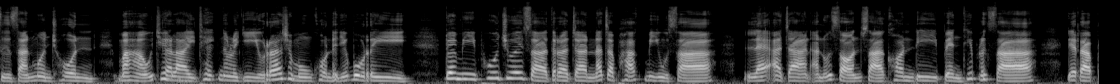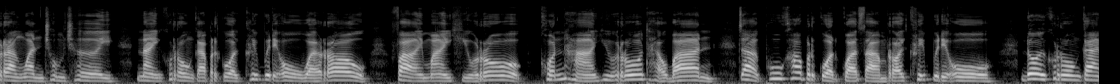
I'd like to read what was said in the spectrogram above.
สื่อสารมวลชน มหาวิทยาลัยเทคโนโลยีราชมงคลธัญบุรี โดยมีผู้ช่วยศาสตราจารย์นัจพักมีอุตสาและอาจารย์อนุสรสาคอนดีเป็นที่ปรึกษา ได้รับรางวัลชมเชย ในโครงการประกวดคลิปวิดีโอไวรัลฝ่าย My Hero ค้นหาฮีโร่แถวบ้าน จากผู้เข้าประกวดกว่า 300 คลิปวิดีโอ โดยโครงการ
